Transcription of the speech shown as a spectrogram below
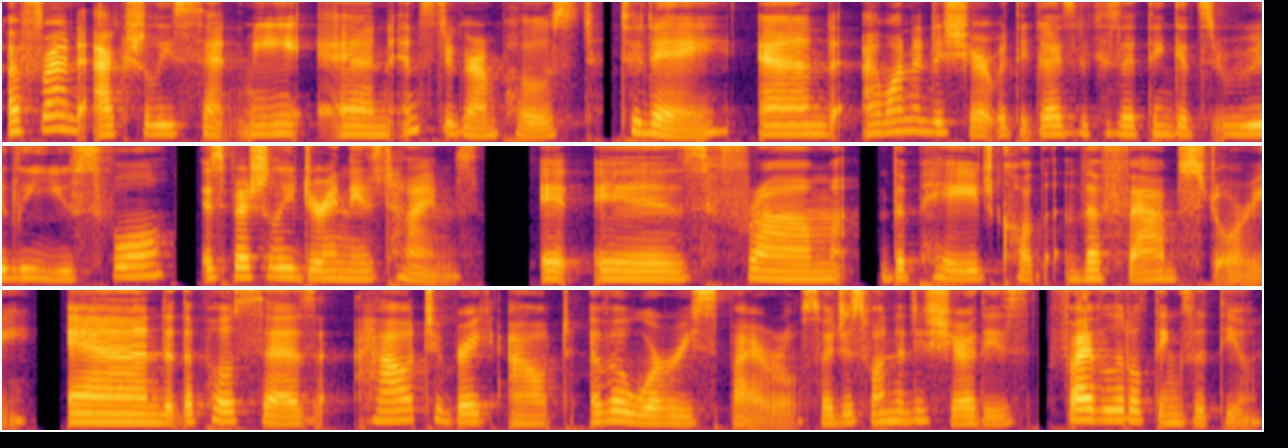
A friend actually sent me an Instagram post today, and I wanted to share it with you guys because I think it's really useful, especially during these times. It is from the page called The Fab Story. And the post says, How to break out of a worry spiral. So I just wanted to share these five little things with you.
